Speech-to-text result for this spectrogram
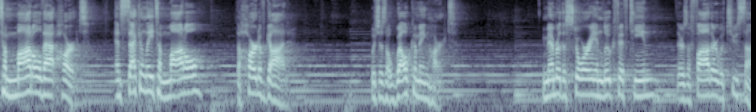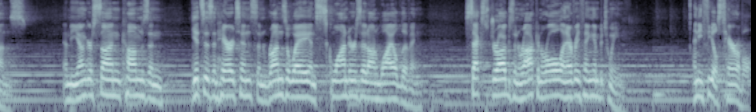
To model that heart. And secondly, to model the heart of God, which is a welcoming heart. Remember the story in Luke 15? There's a father with two sons. And the younger son comes and gets his inheritance and runs away and squanders it on wild living sex, drugs, and rock and roll, and everything in between. And he feels terrible.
